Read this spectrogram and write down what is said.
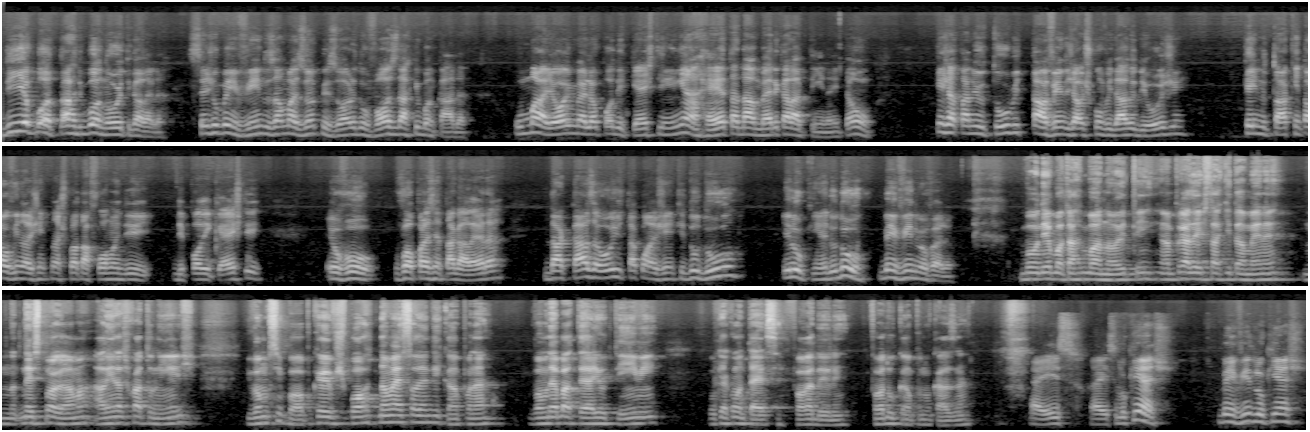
Dia, boa tarde, boa noite, galera. Sejam bem-vindos a mais um episódio do Voz da Arquibancada, o maior e melhor podcast em linha reta da América Latina. Então, quem já está no YouTube está vendo já os convidados de hoje. Quem não está, quem está ouvindo a gente nas plataformas de, de podcast, eu vou, vou apresentar a galera. Da casa hoje está com a gente Dudu e Luquinhas. Dudu, bem-vindo, meu velho. Bom dia, boa tarde, boa noite. É um prazer estar aqui também, né? Nesse programa, além das quatro linhas. E vamos embora, porque o esporte não é só dentro de campo, né? Vamos debater aí o time, o que acontece fora dele, fora do campo, no caso, né? É isso, é isso. Luquinhas, bem-vindo, Luquinhas.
